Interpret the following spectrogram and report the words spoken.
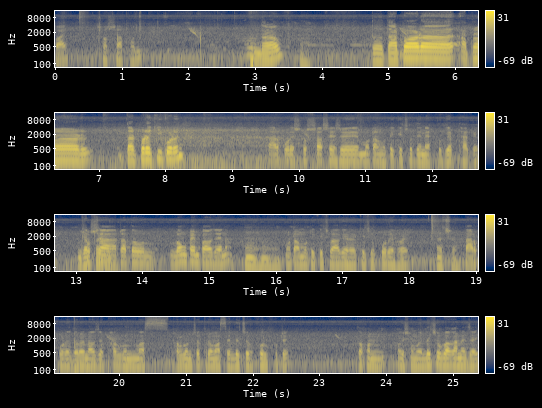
পায় সর্ষা ফুল। দাঁড়াও। তো তারপর আপনার তারপরে কি করেন? তারপরে সর্ষা শেষ হয়ে মোটামুটি কিছুদিন একটু গ্যাপ থাকে। সর্ষাটা তো লং টাইম পাওয়া যায় না। মোটামুটি কিছু আগে হয় কিছু পরে হয়। আচ্ছা। তারপরে ধরে নাও যে ফাল্গুন মাস ফাল্গুন চৈত্র মাসে লিচুর ফুল ফুটে তখন ওই সময় লিচু বাগানে যাই।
